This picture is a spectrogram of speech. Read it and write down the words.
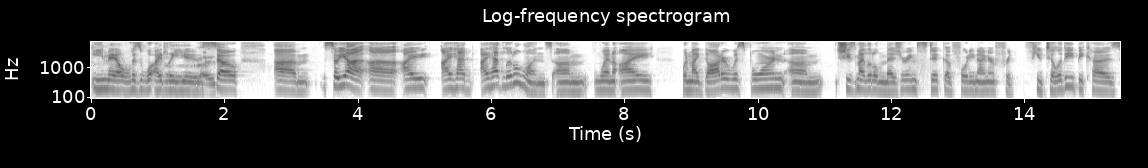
email was widely used. Right. So, um, so yeah, uh, I I had I had little ones um, when I when my daughter was born. Um, she's my little measuring stick of 49er for futility because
